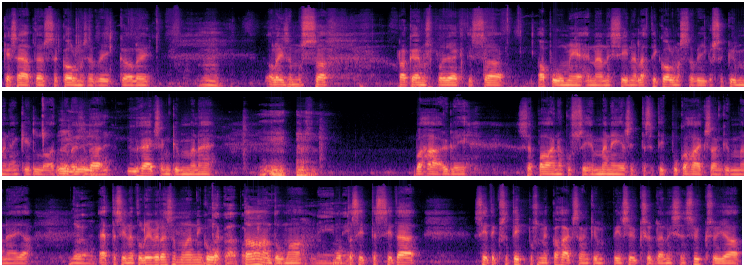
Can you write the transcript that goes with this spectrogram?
kesätöissä kolmisen viikkoa. Oli, mm. Olin semmoisessa rakennusprojektissa apumiehenä, niin siinä lähti kolmessa viikossa 10 kiloa. Että oli sitä 90 vähän yli se paino, kun siihen meni ja sitten se tippui 80 ja Joo. Että siinä tuli vielä semmoinen niin taantuma, niin, mutta niin. sitten sitä, siitä kun se tippui sinne 80 syksyllä, niin sen syksyn ja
